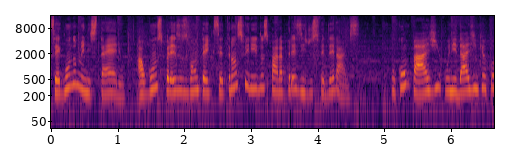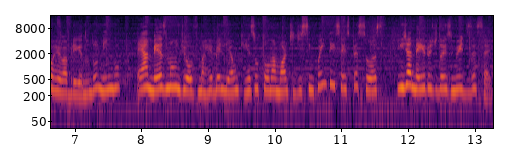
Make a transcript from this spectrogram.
Segundo o ministério, alguns presos vão ter que ser transferidos para presídios federais. O Compage, unidade em que ocorreu a briga no domingo, é a mesma onde houve uma rebelião que resultou na morte de 56 pessoas em janeiro de 2017.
